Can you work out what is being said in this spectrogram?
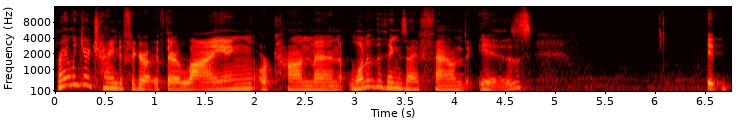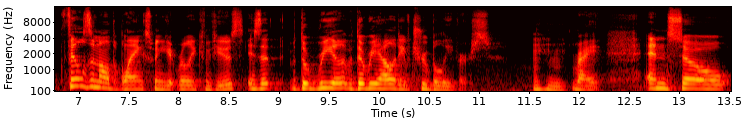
right when you're trying to figure out if they're lying or con men, one of the things I found is it fills in all the blanks when you get really confused. Is it the real the reality of true believers? Mm-hmm. Right? And so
